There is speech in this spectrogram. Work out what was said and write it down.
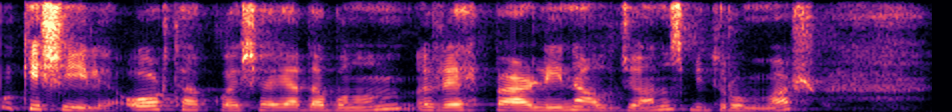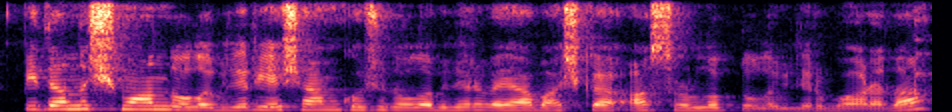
Bu kişiyle ortaklaşa ya da bunun rehberliğini alacağınız bir durum var. Bir danışman da olabilir, yaşam koçu da olabilir veya başka astrolog da olabilir bu arada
